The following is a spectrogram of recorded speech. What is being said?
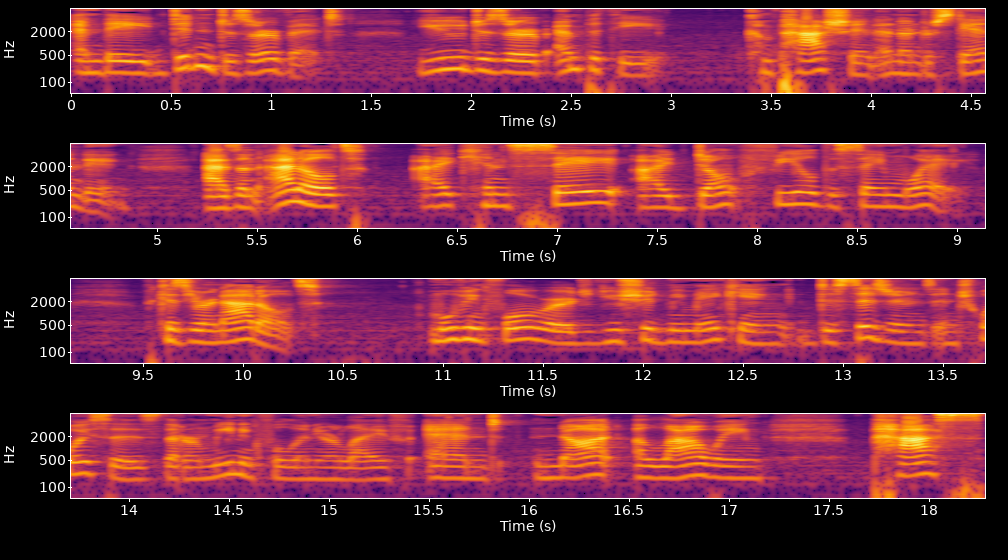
and they didn't deserve it. You deserve empathy, compassion, and understanding. As an adult, I can say I don't feel the same way because you're an adult. Moving forward, you should be making decisions and choices that are meaningful in your life and not allowing past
